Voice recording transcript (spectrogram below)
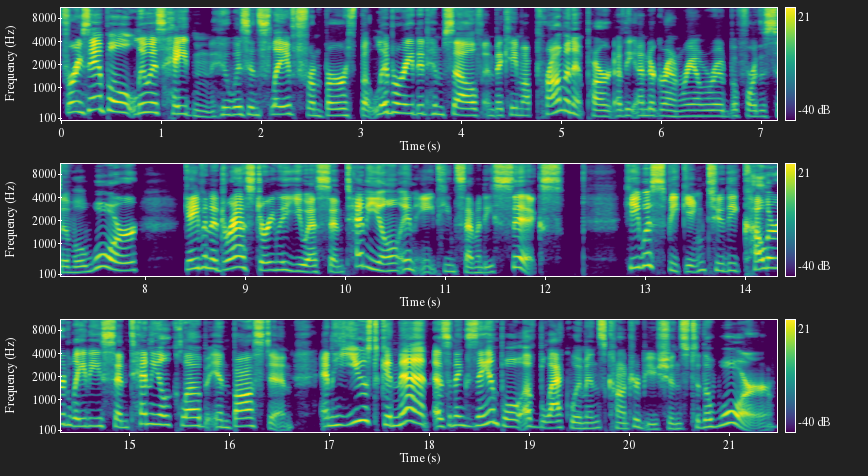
For example, Lewis Hayden, who was enslaved from birth but liberated himself and became a prominent part of the Underground Railroad before the Civil War, gave an address during the U.S. Centennial in 1876. He was speaking to the Colored Ladies Centennial Club in Boston, and he used Gannett as an example of black women's contributions to the war.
